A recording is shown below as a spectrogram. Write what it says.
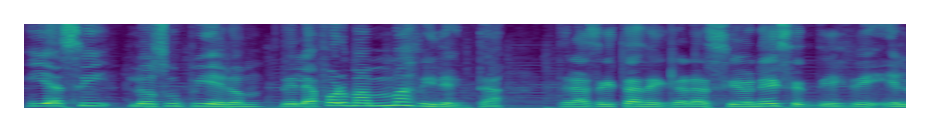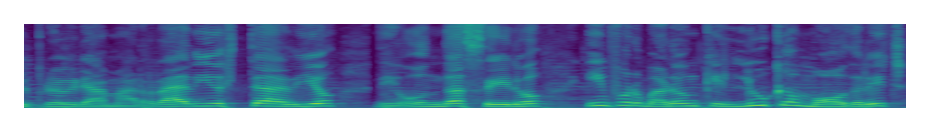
y así lo supieron de la forma más directa. Tras estas declaraciones, desde el programa Radio Estadio de Onda Cero, informaron que Luka Modric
